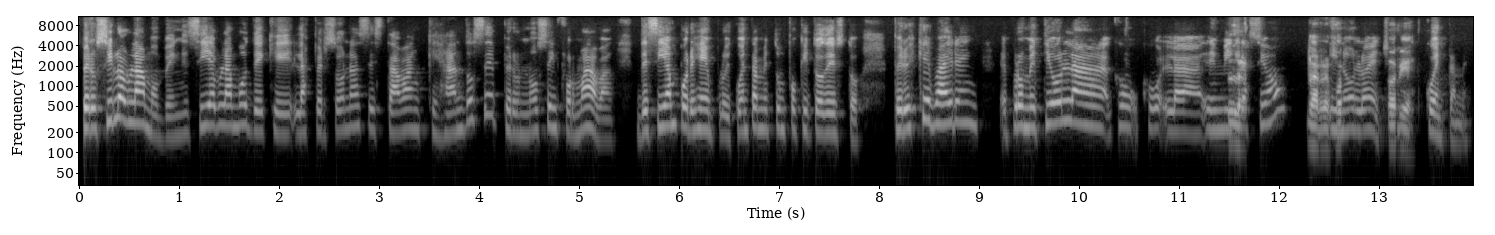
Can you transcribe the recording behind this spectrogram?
Pero sí lo hablamos, Ben, sí hablamos de que las personas estaban quejándose, pero no se informaban. Decían, por ejemplo, y cuéntame tú un poquito de esto, pero es que Biden eh, prometió la, la inmigración y no lo ha hecho. Cuéntame.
